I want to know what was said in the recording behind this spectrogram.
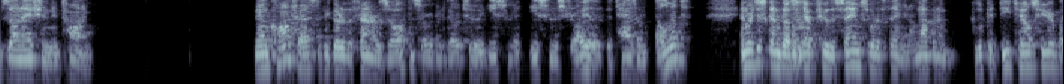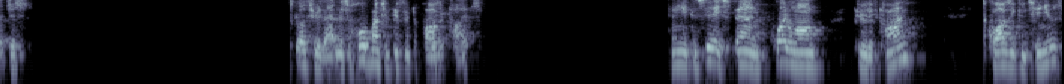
zonation in time. Now, in contrast, if we go to the Phanerozoic, and so we're going to go to Eastern, Eastern Australia, the Tasman element, and we're just going to go step through the same sort of thing. And I'm not going to look at details here, but just let's go through that. And there's a whole bunch of different deposit types. And you can see they span quite a long period of time. It's quasi-continuous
